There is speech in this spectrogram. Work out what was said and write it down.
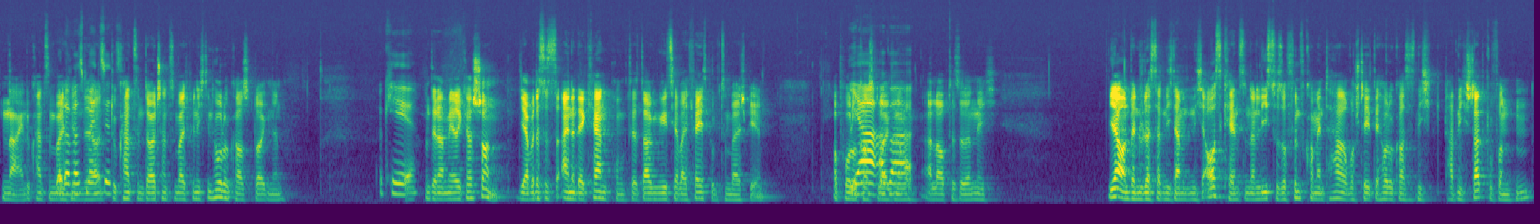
Nein, du kannst, zum Beispiel in der, du kannst in Deutschland zum Beispiel nicht den Holocaust leugnen. Okay. Und in Amerika schon. Ja, aber das ist einer der Kernpunkte. Darum geht es ja bei Facebook zum Beispiel. Ob Holocaustleugnung aber- erlaubt ist oder nicht. Ja, und wenn du das dann nicht damit nicht auskennst und dann liest du so fünf Kommentare, wo steht, der Holocaust ist nicht, hat nicht stattgefunden,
